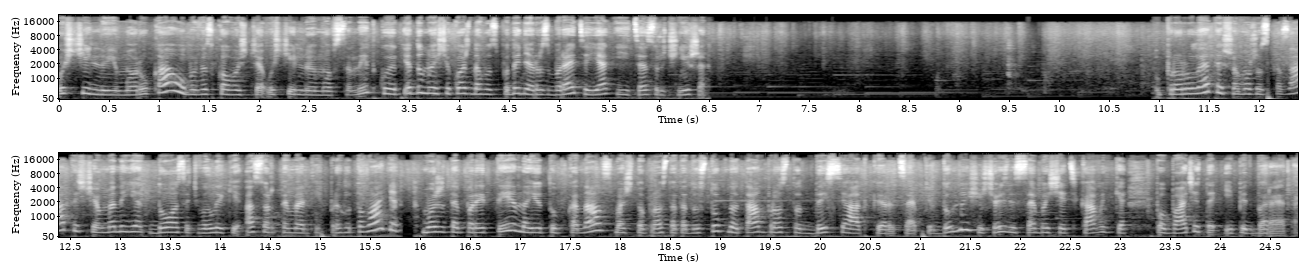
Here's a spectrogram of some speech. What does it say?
Ущільнюємо рука, обов'язково ще ущільнюємо все ниткою. Я думаю, що кожна господиня розбереться, як їй це зручніше. Про рулети, що можу сказати, що в мене є досить великий асортимент їх приготування. Можете перейти на YouTube канал смачно просто та доступно. Там просто десятки рецептів. Думаю, що щось для себе ще цікавеньке побачите і підберете.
